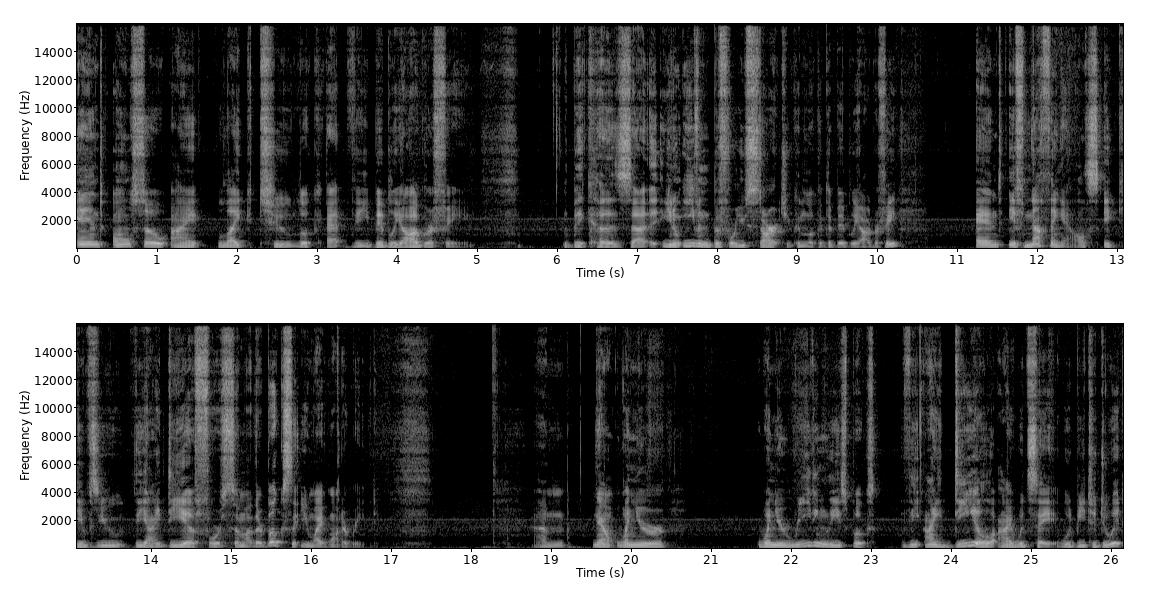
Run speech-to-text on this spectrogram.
And also, I like to look at the bibliography because uh, you know even before you start you can look at the bibliography. And if nothing else it gives you the idea for some other books that you might want to read. Um, now when you're when you're reading these books the ideal i would say would be to do it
